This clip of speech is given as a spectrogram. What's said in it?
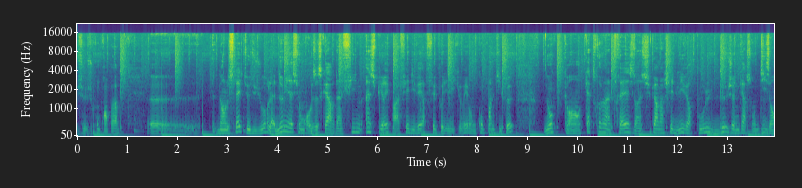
je, ne comprends pas. Dans le Slate du jour, la nomination aux Oscars d'un film inspiré par un fait divers fait polémique. Oui, on comprend un petit peu. Donc en 93, dans un supermarché de Liverpool, deux jeunes garçons 10 ans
